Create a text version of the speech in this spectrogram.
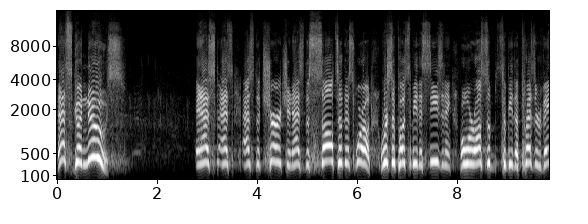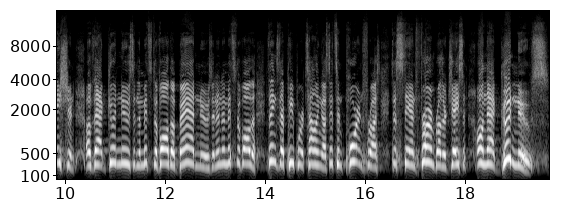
That's good news. And as, as, as the church and as the salt of this world, we're supposed to be the seasoning, but we're also to be the preservation of that good news in the midst of all the bad news and in the midst of all the things that people are telling us. It's important for us to stand firm, Brother Jason, on that good news.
